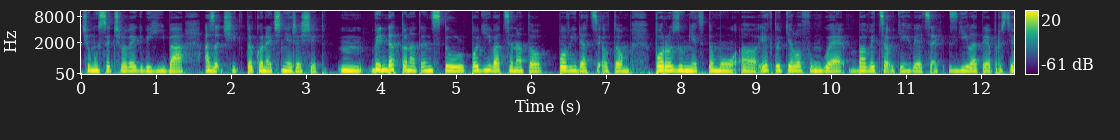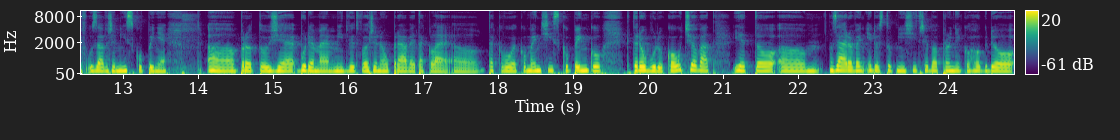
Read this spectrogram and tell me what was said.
čemu se člověk vyhýbá a začít to konečně řešit. Mm, vyndat to na ten stůl, podívat se na to, povídat si o tom, porozumět tomu, eh, jak to tělo funguje, bavit se o těch věcech, sdílet je prostě v uzavřené skupině, eh, protože budeme mít vytvořenou právě takhle eh, takovou jako menší skupinku, kterou budu koučovat. Je to ehm, zároveň i dostupnější třeba pro někoho, kdo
